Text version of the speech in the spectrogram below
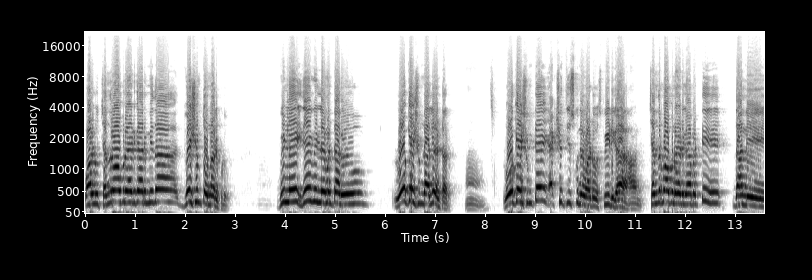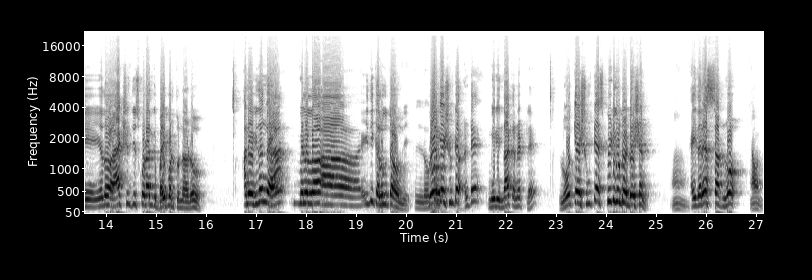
వాళ్ళు చంద్రబాబు నాయుడు గారి మీద ద్వేషంతో ఉన్నారు ఇప్పుడు. వీళ్ళే ఇదే వీళ్ళు ఏమంటారు? లోకేష్ ఉండాలి అంటారు. లోకేష్ ఉంటే యాక్షన్ తీసుకునేవాడు స్పీడ్గా. చంద్రబాబు నాయుడు కాబట్టి దాన్ని ఏదో యాక్షన్ తీసుకోవడానికి భయపడుతున్నాడు అనే విధంగా వీళ్ళలో ఆ ఇది కలుగుతా ఉంది. లోకే- లోకేష్ ఉంటే అంటే మీరు ఇందాక అన్నట్లే లోకేష్ ఉంటే స్పీడ్గా ఉంటుంది decision. Either yes or no అవును.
